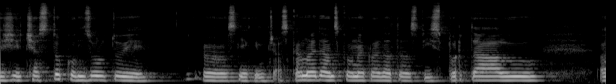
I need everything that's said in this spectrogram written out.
že často konzultuji s někým třeba z karmelitánského nakladatelství, z portálu, eh,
